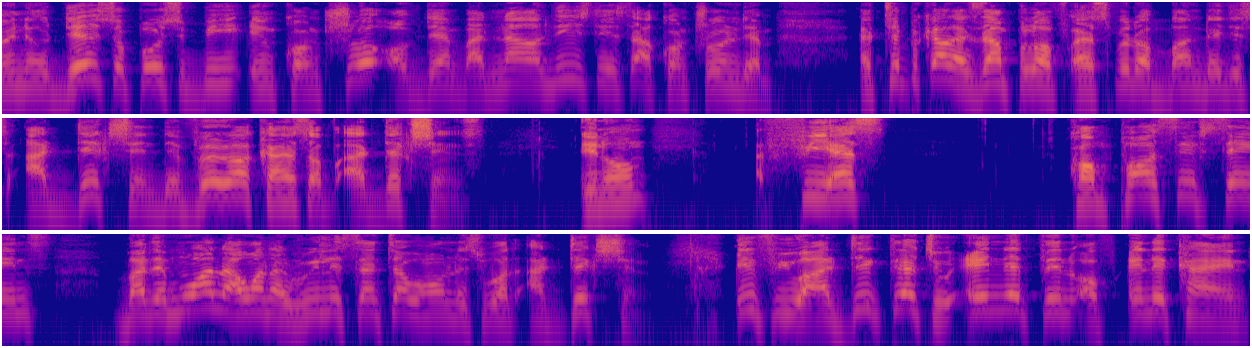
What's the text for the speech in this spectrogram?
you know, they're supposed to be in control of them, but now these things are controlling them. A typical example of a spirit of bondage is addiction, the various kinds of addictions. You know, fears, compulsive sins. But the one I want to really center on is what addiction. If you are addicted to anything of any kind,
